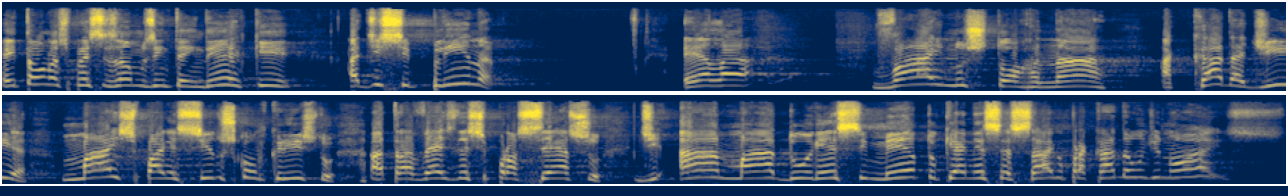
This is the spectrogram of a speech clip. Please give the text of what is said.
Então nós precisamos entender que a disciplina ela vai nos tornar a cada dia mais parecidos com Cristo, através desse processo de amadurecimento que é necessário para cada um de nós.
